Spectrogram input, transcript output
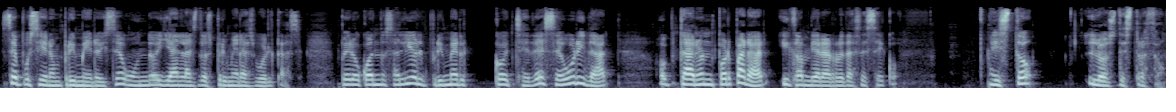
se pusieron primero y segundo ya en las dos primeras vueltas, pero cuando salió el primer coche de seguridad, optaron por parar y cambiar a ruedas de seco. Esto los destrozó,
